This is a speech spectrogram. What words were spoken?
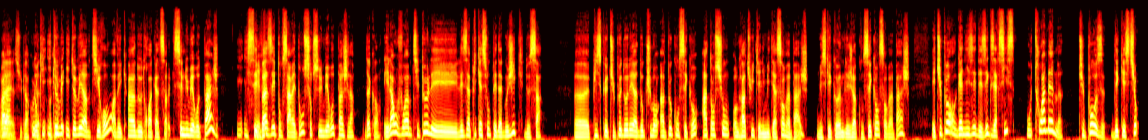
Voilà. Ouais, super cool. Donc il, te met, il te met un petit rond avec 1, 2, 3, 4, 5. C'est le numéro de page. Il, il s'est basé pour sa réponse sur ce numéro de page-là. D'accord. Et là, on voit un petit peu les, les applications pédagogiques de ça. Euh, puisque tu peux donner un document un peu conséquent. Attention, en gratuit, tu es limité à 120 pages, mais ce qui est quand même déjà conséquent, 120 pages. Et tu peux organiser des exercices où toi-même, tu poses des questions.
